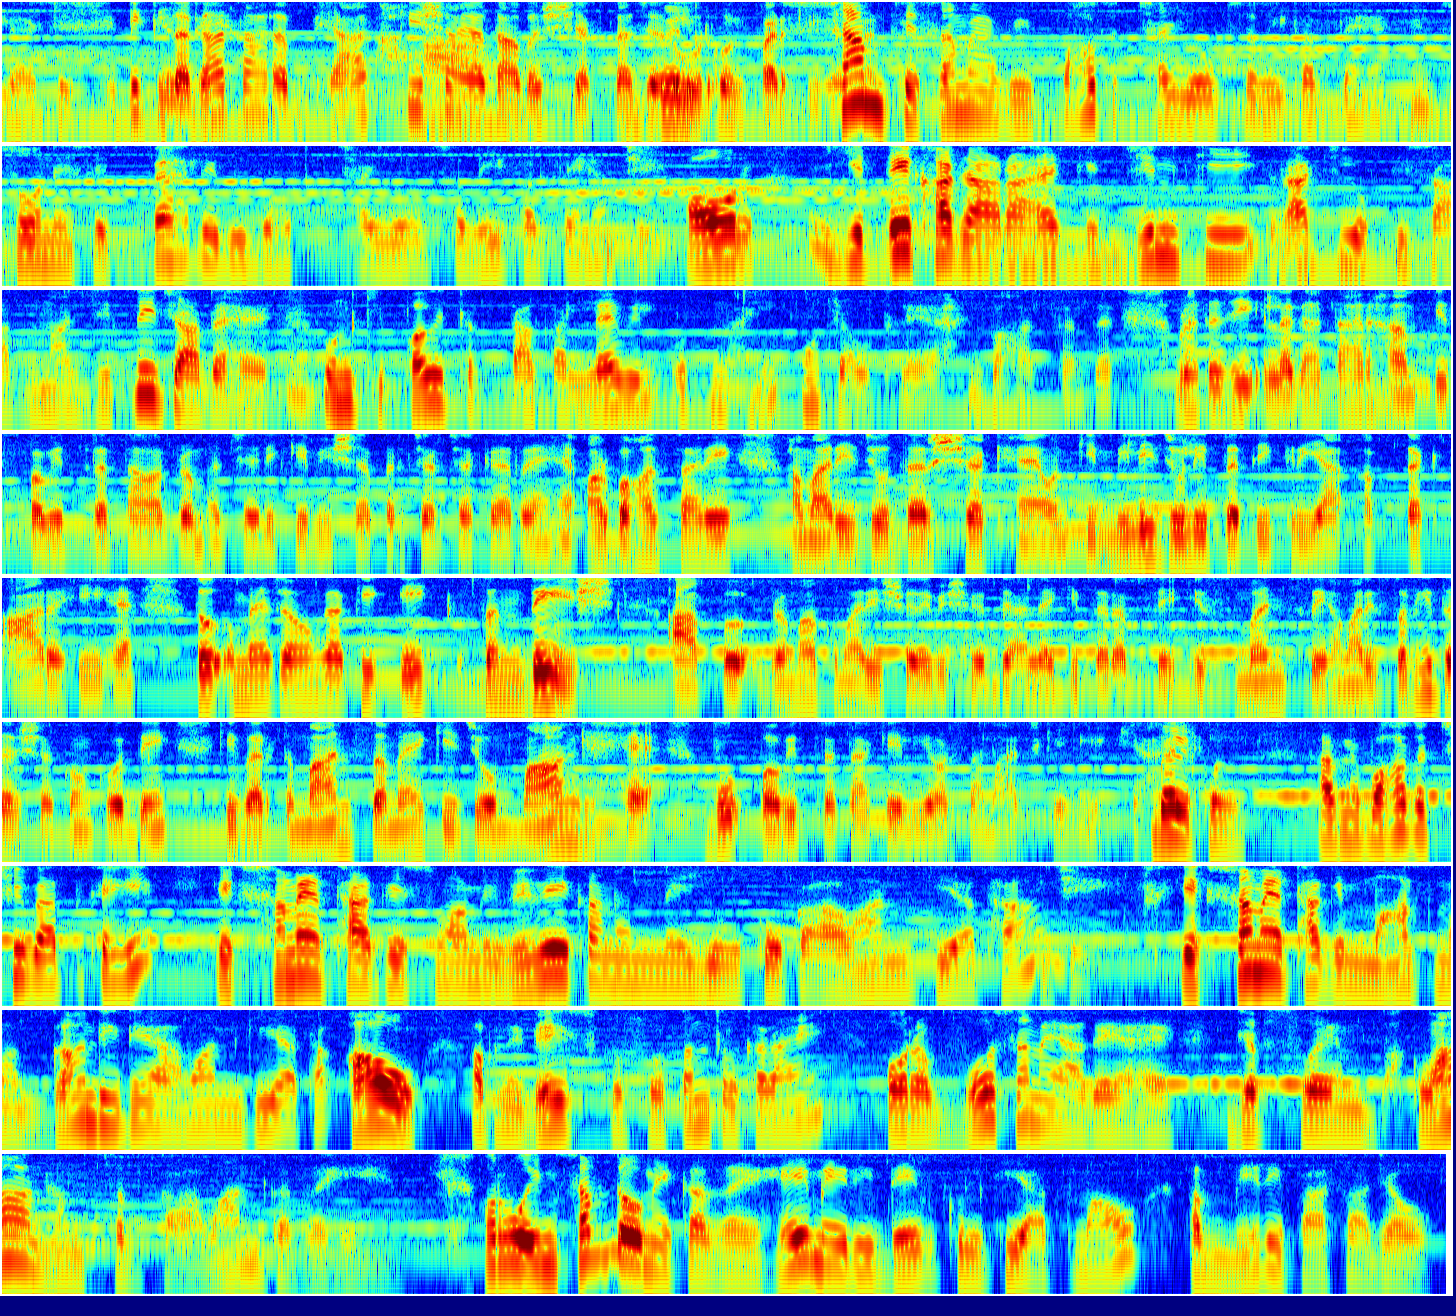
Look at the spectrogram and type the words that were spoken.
एक लगातार अभ्यास की हाँ, शायद आवश्यकता ज़रूर पड़ती है। शाम के समय भी बहुत अच्छा योग सभी करते हैं। हम्म, सोने से पहले भी बहुत अच्छा योग सभी करते हैं। और ये देखा जा रहा है कि जिनकी राजयोग की साधना जितनी ज़्यादा है हम्म। उनकी पवित्रता का लेवल उतना ही ऊँचा उठ गया है। बहुत सुंदर। भ्राता जी लगातार हम इस पवित्रता और ब्रह्मचर्य के विषय पर चर्चा कर रहे हैं और बहुत सारे हमारे जो दर्शक हैं उनकी मिली जुली प्रतिक्रिया अब तक आ रही है। तो मैं चाहूँगा कि एक संदेश आप ब्रह्मा कुमारी ईश्वरी विश्वविद्यालय की तरफ़ से इस मंच से हमारे सभी दर्शकों को दें कि वर्तमान समय की जो मांग है वो पवित्रता के लिए और समाज के लिए क्या है। बिल्कुल। आपने बहुत अच्छी बात कही। एक समय था कि स्वामी विवेकानंद ने युवकों का आह्वान किया था। जी। एक समय था कि महात्मा गांधी ने आह्वान किया था, आओ अपने देश को स्वतंत्र कराएँ। और अब वो समय आ गया है जब स्वयं भगवान हम सबका आह्वान कर रहे हैं। और वो इन शब्दों में कर रहे हैं मेरी देवकुल की आत्माओं, अब मेरे पास आ जाओ।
